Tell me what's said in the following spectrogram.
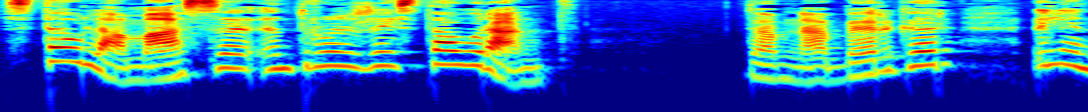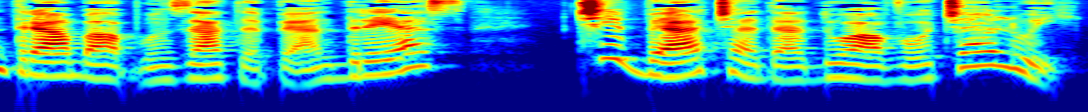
stau la masă într-un restaurant. Doamna Berger îl întreabă abunzată pe Andreas ce bea cea de-a doua vocea lui.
